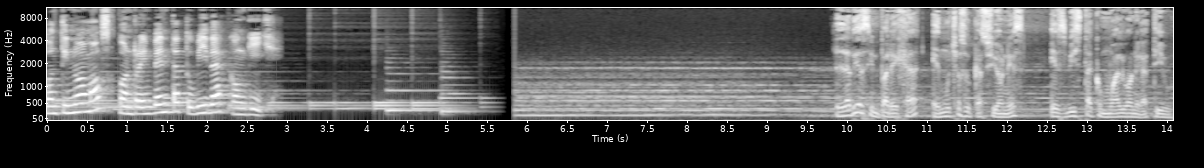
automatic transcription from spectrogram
Continuamos con Reinventa tu vida con Guille. La vida sin pareja en muchas ocasiones es vista como algo negativo,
